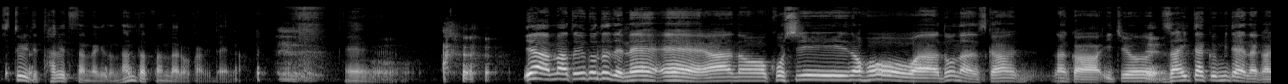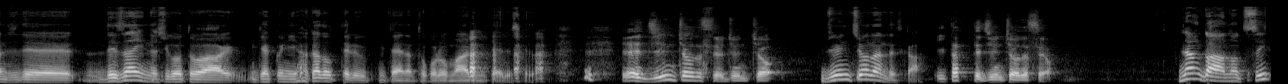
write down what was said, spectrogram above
一人で食べてたんだけど何だったんだろうかみたいな。ええ いやまあということでね、ええあの腰の方はどうなんですか？なんか一応ええ。在宅みたいな感じでデザインの仕事は逆にはかどってるみたいなところもあるみたいですけど。いや順調ですよ順調。順調なんですか？至って順調ですよ。なんかあのツイッ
